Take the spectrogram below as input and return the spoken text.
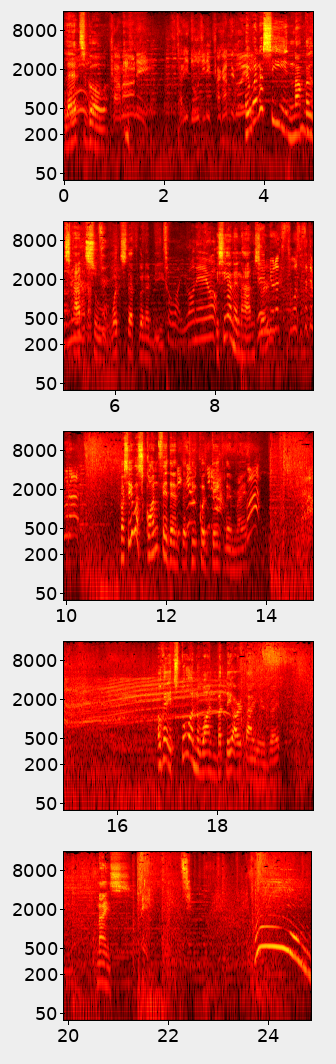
Let's go. I wanna see Knuckles Hatsu. What's that gonna be? Is he an enhancer? Because he was confident that he could take them, right? Okay, it's two on one, but they are tired, right? Nice. Woo!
